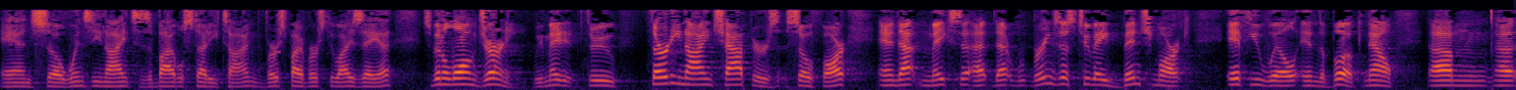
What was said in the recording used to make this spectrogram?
And so Wednesday nights is a Bible study time, verse by verse through Isaiah. It's been a long journey. We made it through 39 chapters so far, and that makes uh, that brings us to a benchmark, if you will, in the book. Now, um, uh,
